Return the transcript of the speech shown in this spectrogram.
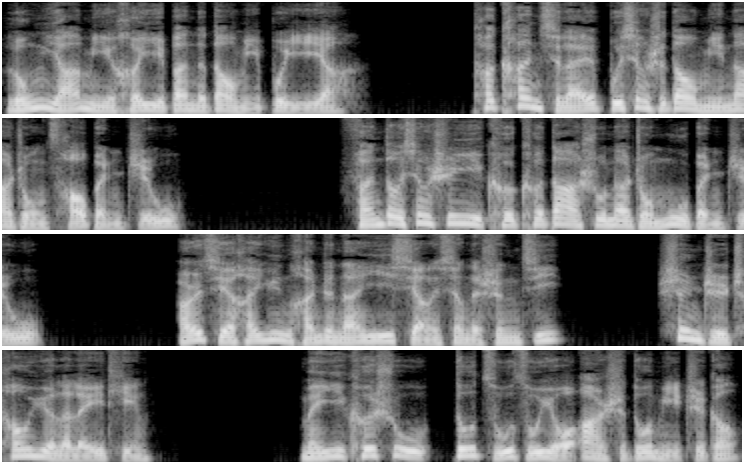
龙牙米和一般的稻米不一样，它看起来不像是稻米那种草本植物，反倒像是一棵棵大树那种木本植物，而且还蕴含着难以想象的生机，甚至超越了雷霆。每一棵树都足足有二十多米之高，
